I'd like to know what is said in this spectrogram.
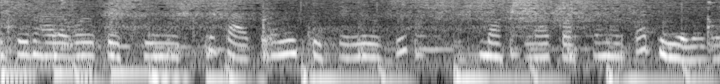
এতে ভালো করে কষিয়ে নিচ্ছি, তারপরে আমি খিচুড়ির উপর মশলা কষানোটা দিয়ে দেবো।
